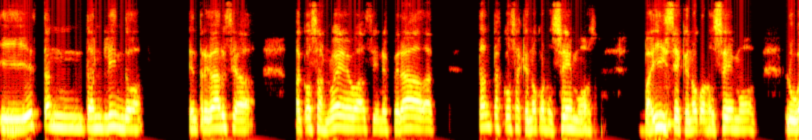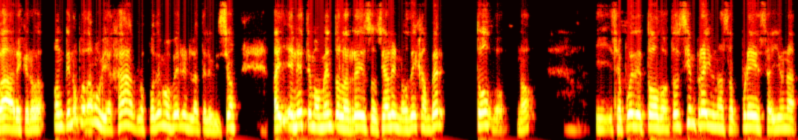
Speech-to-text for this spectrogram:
Y es tan, tan lindo entregarse a, a cosas nuevas, inesperadas, tantas cosas que no conocemos, países que no conocemos, lugares que no, aunque no podamos viajar, los podemos ver en la televisión. Hay, en este momento las redes sociales nos dejan ver todo, ¿no? Y se puede todo. Entonces siempre hay una sorpresa y una,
